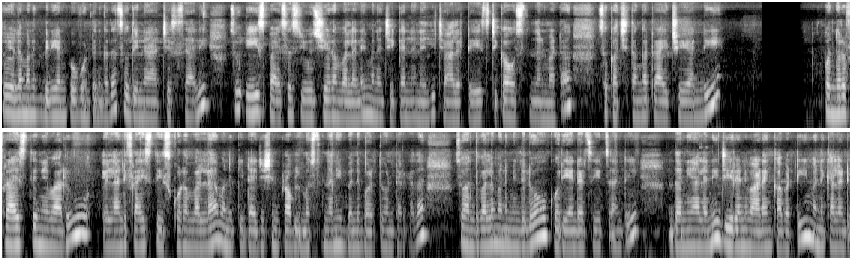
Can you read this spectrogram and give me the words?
సో ఇలా మనకి బిర్యానీ పువ్వు ఉంటుంది కదా సో దీన్ని యాడ్ చేసేయాలి. సో ఈ స్పైసెస్ యూజ్ చేయడం వల్లనే మన చికెన్ అనేది చాలా టేస్టీగా వస్తుందన్నమాట. సో ఖచ్చితంగా ట్రై చేయండి. కొందరు ఫ్రైస్ తినేవారు. ఇలాంటి ఫ్రైస్ తీసుకోవడం వల్ల మనకి డైజెషన్ ప్రాబ్లం వస్తుందని ఇబ్బంది పడుతూ ఉంటారు కదా. సో అందువల్ల మనం ఇందులో కొరియాండర్ సీడ్స్ అంటే ధనియాలని జీరని వాడాం కాబట్టి మనకి అలాంటి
